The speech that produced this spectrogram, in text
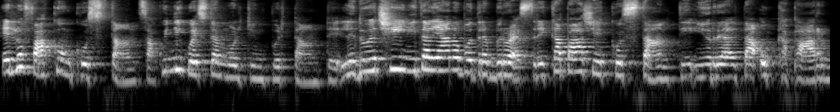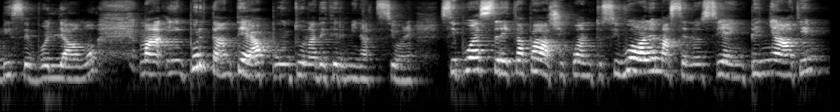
e lo fa con costanza, quindi questo è molto importante. Le due C in italiano potrebbero essere capaci e costanti in realtà o caparbi se vogliamo, ma importante è appunto una determinazione. Si può essere capaci quanto si vuole, ma se non si è impegnati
